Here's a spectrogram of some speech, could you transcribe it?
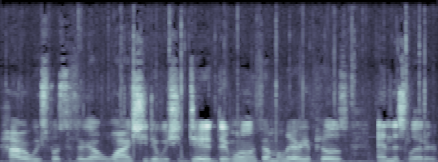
How are we supposed to figure out why she did what she did? They only found malaria pills and this letter.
